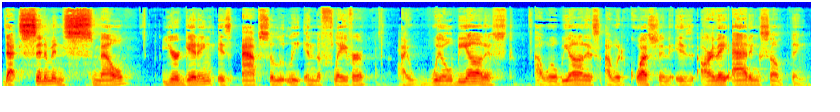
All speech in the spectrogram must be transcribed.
that cinnamon smell you're getting is absolutely in the flavor. I will be honest. I will be honest. I would question is are they adding something?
